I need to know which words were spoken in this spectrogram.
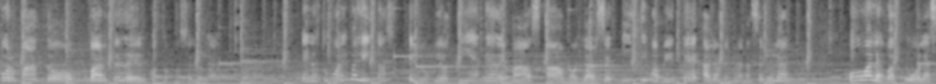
formando parte del contorno celular. En los tumores malignos, el núcleo tiende además a amoldarse íntimamente a la membrana celular o a las vacuolas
